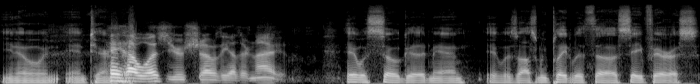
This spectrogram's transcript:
you know, and and tearing. Hey, how was your show the other night? It was so good, man. It was awesome. We played with uh, Save Ferris,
